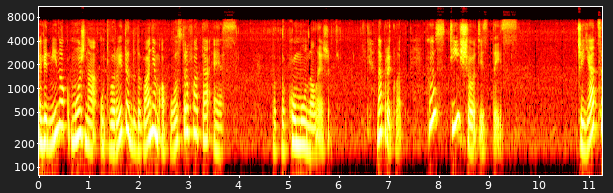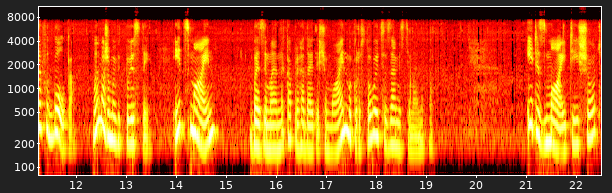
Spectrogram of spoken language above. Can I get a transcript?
відмінок можна утворити додаванням апострофа та s, тобто кому належить. Наприклад, Whose t-shirt is this? Чия це футболка? Ми можемо відповісти It's mine. Без іменника. Пригадайте, що mine використовується замість іменника. It is my t-shirt.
